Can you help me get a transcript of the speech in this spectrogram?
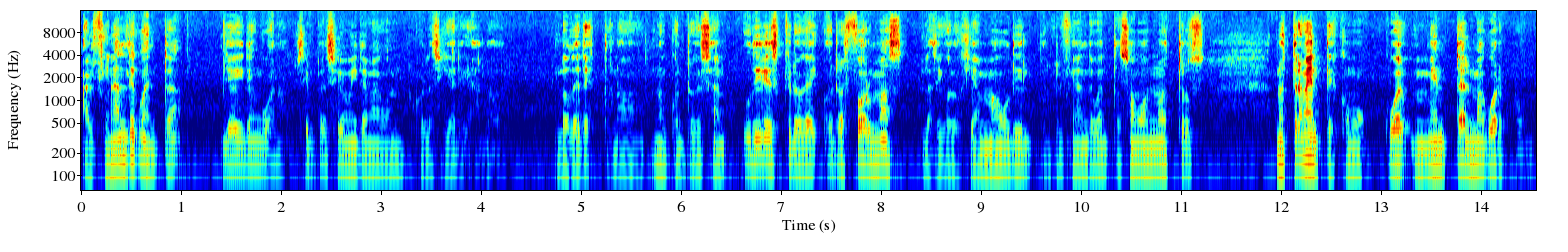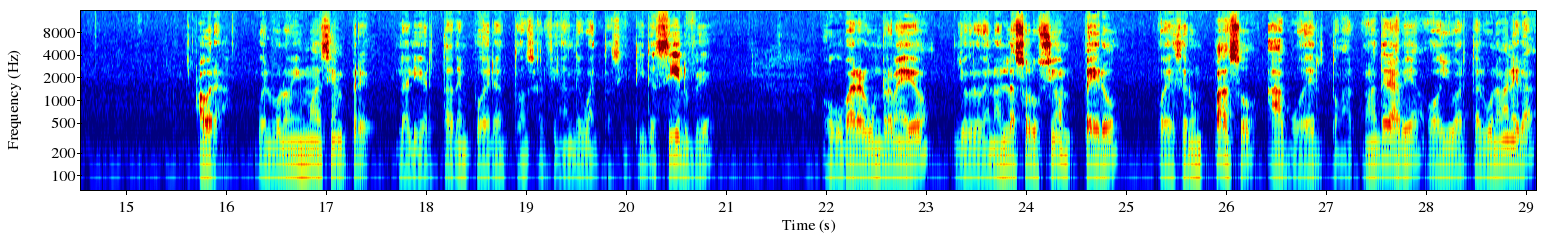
al final de cuentas, Yo ahí tengo, bueno, siempre ha sido mi tema con, la psiquiatría. Lo, detesto, no, no encuentro que sean útiles. Creo que hay otras formas. La psicología es más útil porque al final de cuentas somos nuestros, nuestra mente, es como mente, alma, cuerpo. Ahora, vuelvo a lo mismo de siempre, la libertad te empodera, entonces al final de cuentas, si a ti te sirve ocupar algún remedio, yo creo que no es la solución, pero puede ser un paso a poder tomar una terapia o ayudarte de alguna manera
